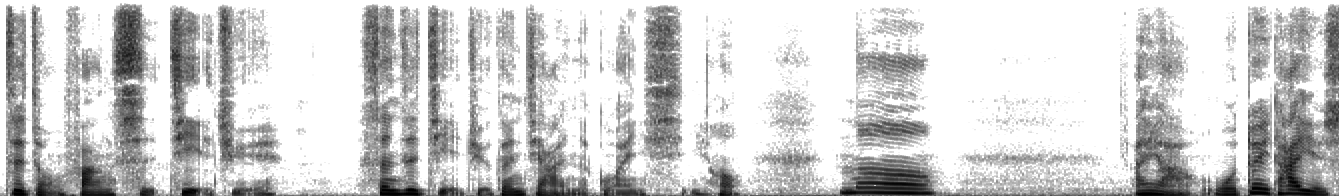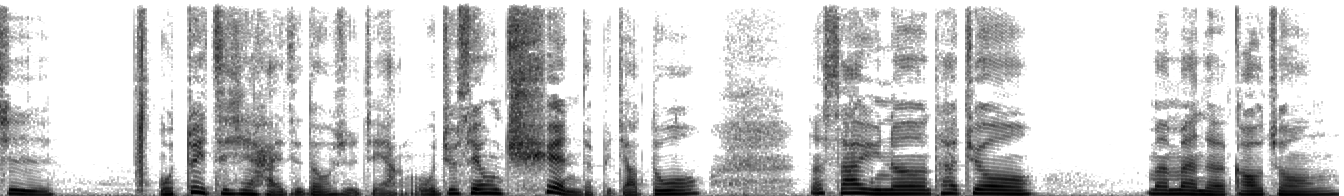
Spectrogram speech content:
这种方式解决。甚至解决跟家人的关系，哈。那，哎呀，我对他也是，我对这些孩子都是这样。我就是用劝的比较多。那鲨鱼呢，他就慢慢的高中，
